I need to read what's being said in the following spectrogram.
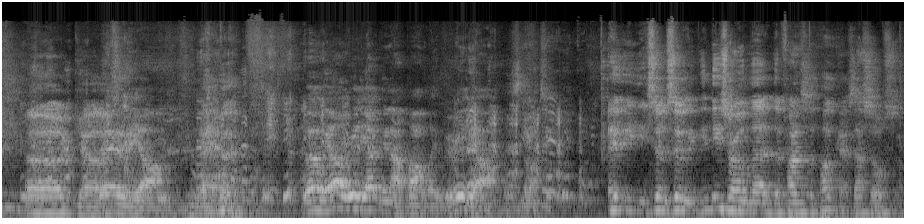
Oh god. there we are. Yeah. Well, we are really opening up, aren't we? We really are. It's nice. Uh, So, so these are all the, the fans of the podcast. That's awesome.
